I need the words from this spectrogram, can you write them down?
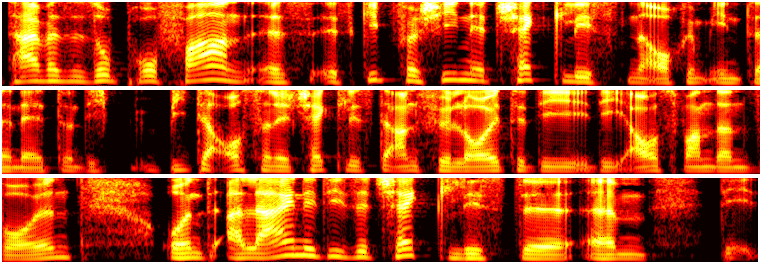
teilweise so profan. Es, es gibt verschiedene Checklisten auch im Internet und ich biete auch so eine Checkliste an für Leute, die, die auswandern wollen. Und alleine diese Checkliste, ähm, die,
